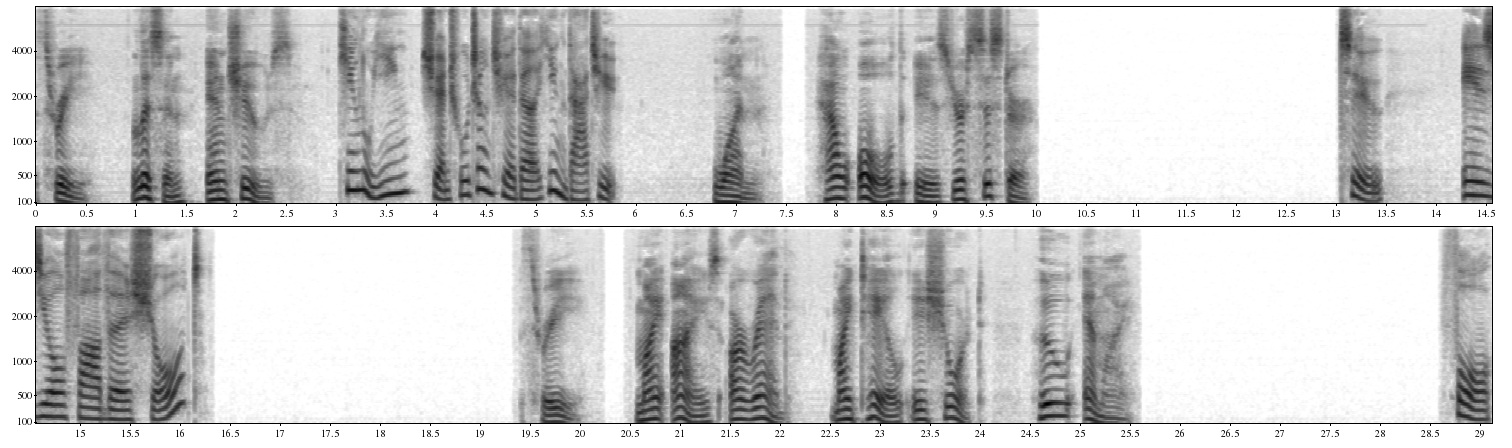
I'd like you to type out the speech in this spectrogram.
3. Listen and choose. 听录音，选出正确的应答句。 1. How old is your sister? 2. Is your father short? 3. My eyes are red. My tail is short. Who am I? 4.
